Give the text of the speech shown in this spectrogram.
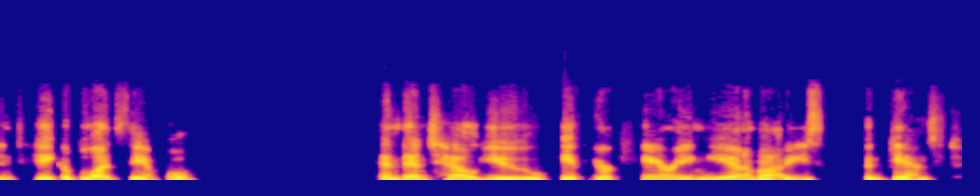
can take a blood sample and then tell you if you're carrying the antibodies against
